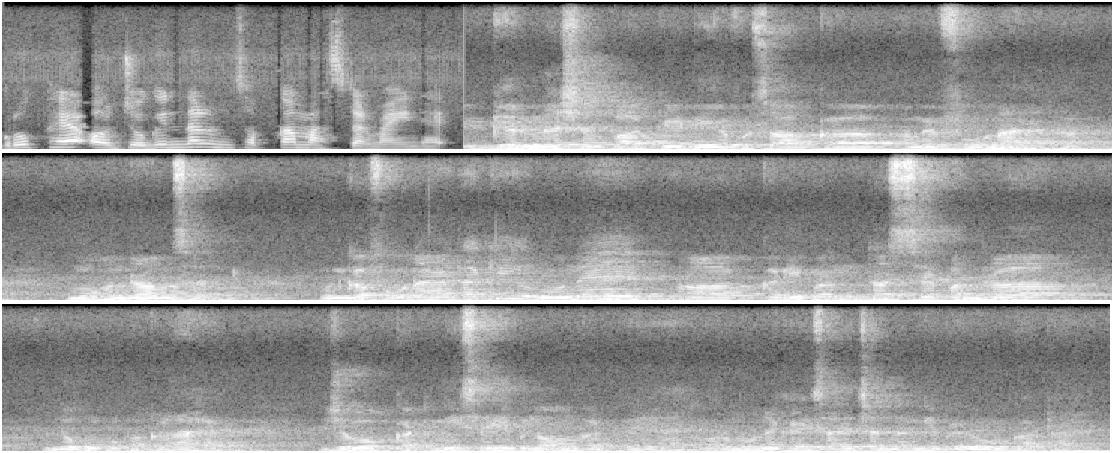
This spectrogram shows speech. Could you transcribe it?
ग्रुप है और जोगिंदर उन सबका मास्टरमाइंड है। गिर नेशनल पार्क के डीएफओ साहब का हमें फ़ोन आया था, मोहन राम सर। उनका फ़ोन आया था कि उन्होंने करीबन 10 से 15 लोगों को पकड़ा है, जो कटनी से ही बिलोंग करते हैं और उन्होंने कई सारे चंदन के पेड़ों को काटा है।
